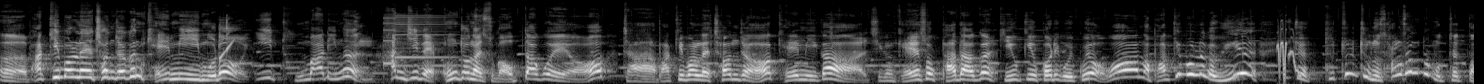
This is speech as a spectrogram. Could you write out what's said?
어, 바퀴벌레의 천적은 개미이므로 이 두 마리는 한 집에 공존할 수가 없다고 해요. 자, 바퀴벌레 천적 개미가 지금 계속 바닥을 기웃기웃거리고 있고요. 와, 나 바퀴벌레가 위에 붙을 줄은 상상도 못했다.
